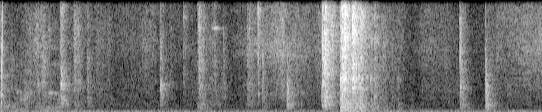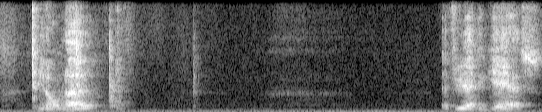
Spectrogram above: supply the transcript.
I don't know. You don't know? If you had to guess,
